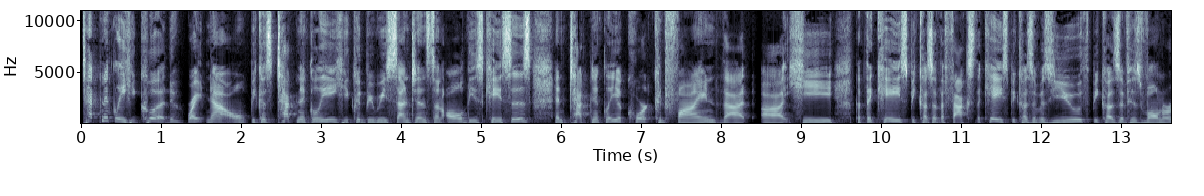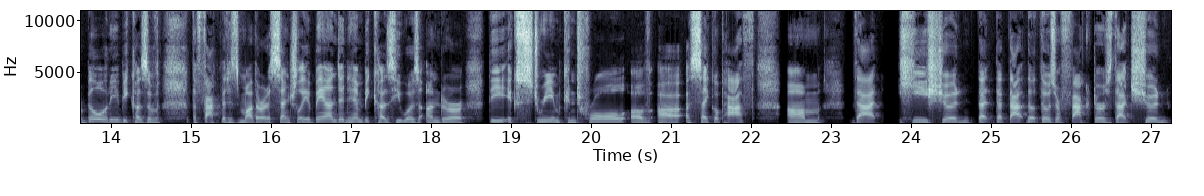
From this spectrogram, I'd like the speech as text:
technically he could right now because technically he could be resentenced on all of these cases and technically a court could find that uh, he that the case because of the facts of the case because of his youth because of his vulnerability because of the fact that his mother had essentially abandoned him because he was under the extreme control of uh, a psychopath. Um, that he should that that that th- those are factors that should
